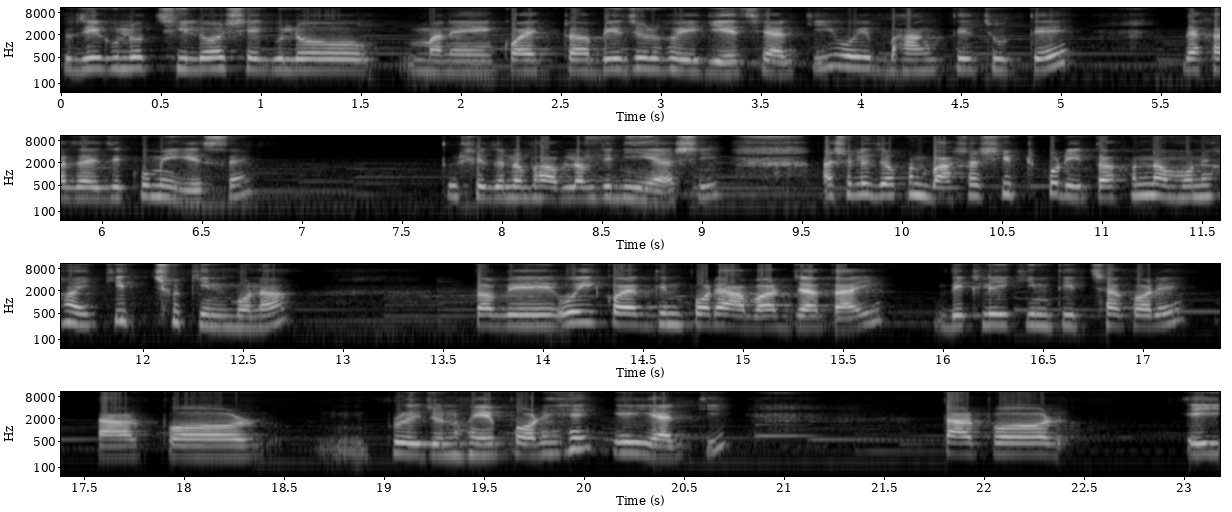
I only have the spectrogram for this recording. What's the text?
তো যেগুলো ছিল সেগুলো মানে কয়েকটা বেজর হয়ে গিয়েছে আর কি, ওই ভাঙতে চুরতে দেখা যায় যে কমে গেছে। তো সেজন্য ভাবলাম যে নিয়ে আসি। আসলে যখন বাসা শিফট করি, তখন না মনে হয় কিচ্ছু কিনবো না। তবে ওই কয়েকদিন পরে আবার যা তাই, দেখলেই কিনতে ইচ্ছা করে। তারপর প্রয়োজন হয়ে পড়ে, এই আর কি। তারপর এই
